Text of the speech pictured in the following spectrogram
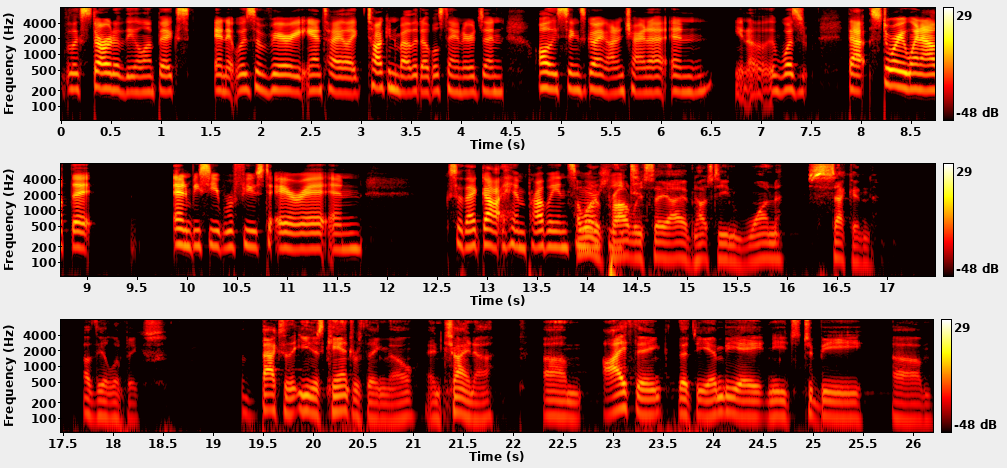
the start of the Olympics, and it was a very anti, like talking about the double standards and all these things going on in China. And you know, it was that story went out that NBC refused to air it, and so that got him probably in some. I some want more to heat. proudly say I have not seen one second of the Olympics. Back to the Enes Kanter thing, though, and China. Um, I think that the NBA needs to be um,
